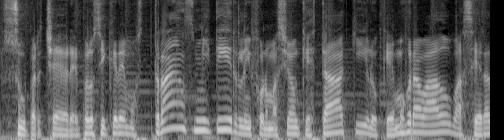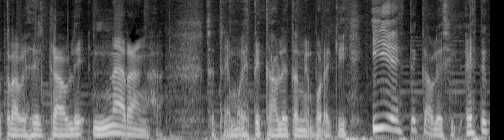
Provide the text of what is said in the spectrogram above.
súper chévere. Pero si queremos transmitir la información que está aquí, lo que hemos grabado, va a ser a través del cable naranja. Tenemos este cable también por aquí. Y este cable, este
